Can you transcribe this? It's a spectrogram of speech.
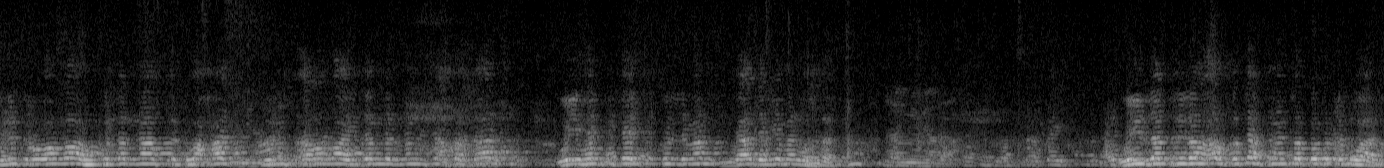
وندعو الله وكل الناس تتوحد ونسأل الله يدمر من شعب الخال ويهد كل من كاد اليمن وصل ويزلزل الأرض تحت من سبب العدوان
